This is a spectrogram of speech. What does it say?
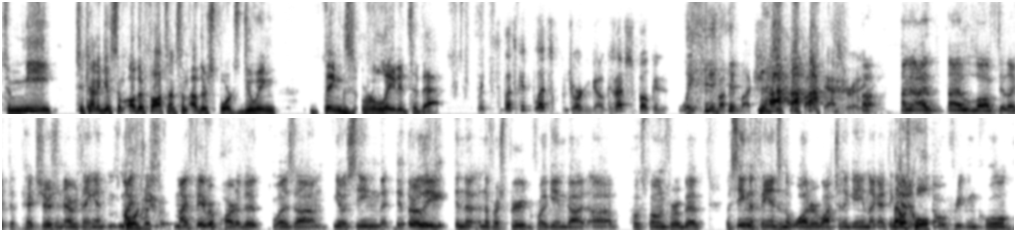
to me to kind of give some other thoughts on some other sports doing things related to that. Like, let's get let's Jordan go because I've spoken way too fucking much podcast already. Uh, I mean, I I loved it, like the pictures and everything. And my Gorgeous. favorite, my favorite part of it was, um, you know, seeing the early in the in the first period before the game got uh, postponed for a bit, was seeing the fans in the water watching the game. Like I think That was cool. so freaking cool.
